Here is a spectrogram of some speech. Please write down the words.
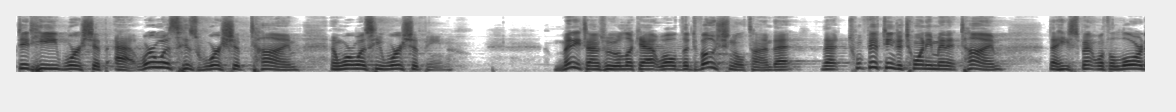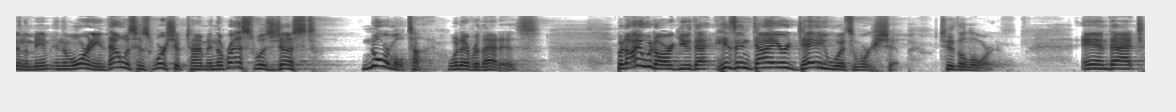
did he worship at? Where was his worship time, and where was he worshiping? Many times we would look at, well, the devotional time, that, that 15 to 20 minute time that he spent with the Lord in the, in the morning, that was his worship time, and the rest was just normal time, whatever that is. But I would argue that his entire day was worship to the Lord. And that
